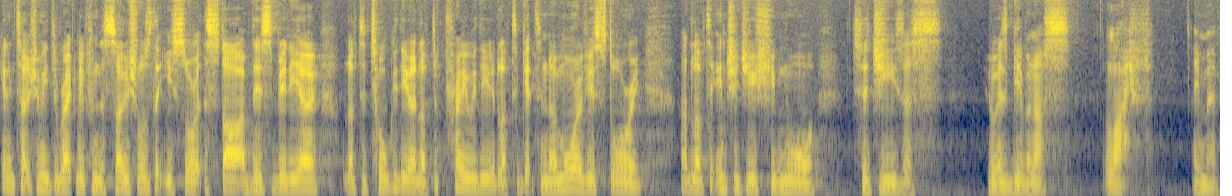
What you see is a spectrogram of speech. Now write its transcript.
get in touch with me directly from the socials that you saw at the start of this video. I'd love to talk with you. I'd love to pray with you. I'd love to get to know more of your story. I'd love to introduce you more to Jesus who has given us life. Amen.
